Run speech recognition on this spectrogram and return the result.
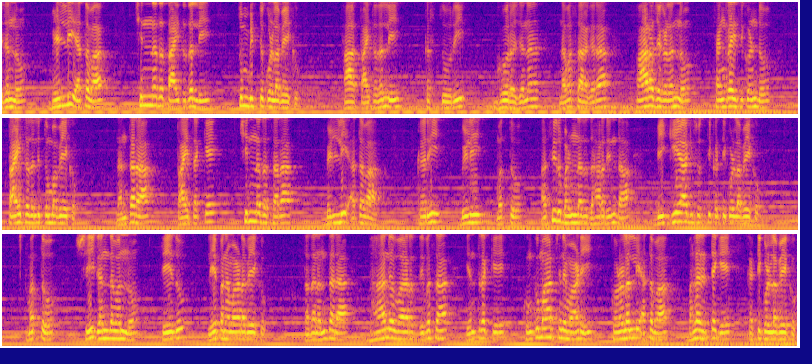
ಇದನ್ನು ಬೆಳ್ಳಿ ಅಥವಾ ಚಿನ್ನದ ತಾಯ್ತದಲ್ಲಿ ತುಂಬಿಟ್ಟುಕೊಳ್ಳಬೇಕು. ಆ ತಾಯ್ತದಲ್ಲಿ ಕಸ್ತೂರಿ ಘೋರಜನ ನವಸಾಗರ, ಪಾರಜಗಳನ್ನು ಸಂಗ್ರಹಿಸಿಕೊಂಡು ತಾಯ್ತದಲ್ಲಿ ತುಂಬಬೇಕು. ನಂತರ ತಾಯ್ತಕ್ಕೆ ಚಿನ್ನದ ಸರ, ಬೆಳ್ಳಿ ಅಥವಾ ಕರಿ, ಬಿಳಿ ಮತ್ತು ಹಸಿರು ಬಣ್ಣದ ದಾರದಿಂದ ಬಿಗಿಯಾಗಿ ಸುತ್ತಿ ಕಟ್ಟಿಕೊಳ್ಳಬೇಕು ಮತ್ತು ಶ್ರೀಗಂಧವನ್ನು ತೇದು ಲೇಪನ ಮಾಡಬೇಕು. ತದನಂತರ ಭಾನುವಾರ ದಿವಸ ಯಂತ್ರಕ್ಕೆ ಕುಂಕುಮಾರ್ಚನೆ ಮಾಡಿ ಕೊರಳಲ್ಲಿ ಅಥವಾ ಬಲನೆಟ್ಟೆಗೆ ಕಟ್ಟಿಕೊಳ್ಳಬೇಕು.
